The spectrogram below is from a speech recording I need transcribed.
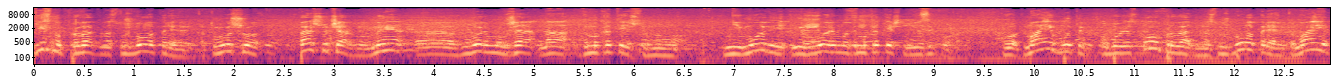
дійсно проведена службова перевірка. Тому що в першу чергу ми е, говоримо вже на демократичному ні, мові і говоримо демократичним язиком. От, має бути обов'язково проведена службова перевірка, має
